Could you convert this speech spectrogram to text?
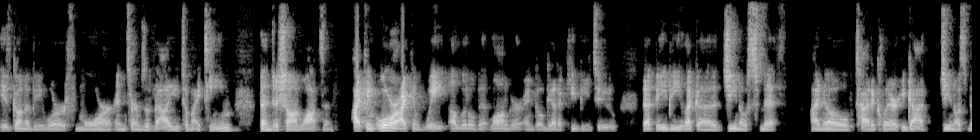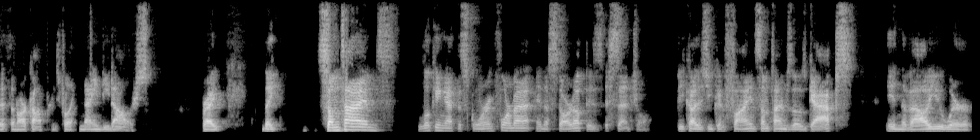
is going to be worth more in terms of value to my team than Deshaun Watson. I can, or I can wait a little bit longer and go get a QB two that may be like a Geno Smith. I know Ty DeClaire, he got Geno Smith in our conference for like ninety dollars, right? Like sometimes looking at the scoring format in a startup is essential because you can find sometimes those gaps in the value where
